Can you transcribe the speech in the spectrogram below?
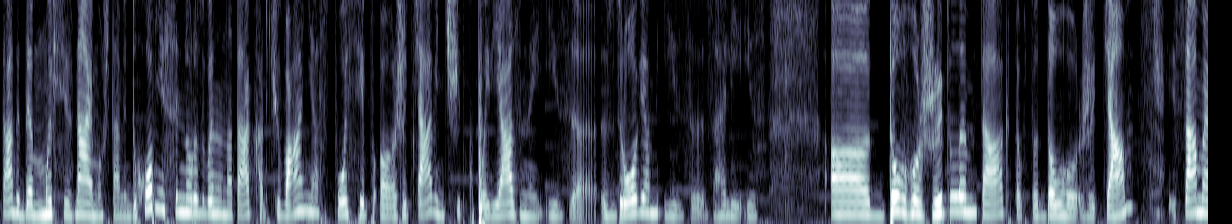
так де ми всі знаємо, що там і духовність сильно розвинена, так харчування, спосіб е, життя. Він чітко пов'язаний із е, здоров'ям, із взагалі із. Довгожителем, так, тобто довгожиттям. І саме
